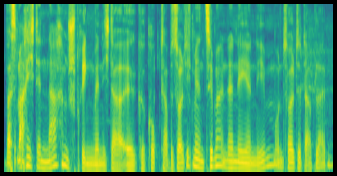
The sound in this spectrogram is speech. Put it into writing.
Was mache ich denn nach dem Springen, wenn ich da äh, geguckt habe? Sollte ich mir ein Zimmer in der Nähe nehmen und sollte da bleiben?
